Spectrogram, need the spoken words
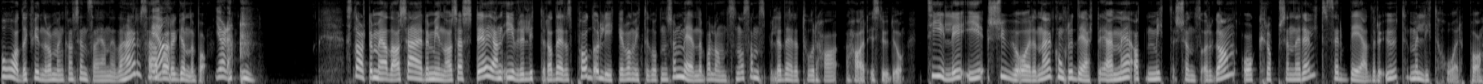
både kvinner og menn kan kjenne seg igjen i det her, så jeg Ja. bare gønner på. Gjør det. Starter med da, kjære Mina og Kjersti. Jeg er en ivrig lytter av deres pod og liker vanvittig godt den sjarmerende balansen og samspillet dere to ha, har i studio. Tidlig i 20-årene konkluderte jeg med at mitt kjønnsorgan og kropp generelt ser bedre ut med litt hår på.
